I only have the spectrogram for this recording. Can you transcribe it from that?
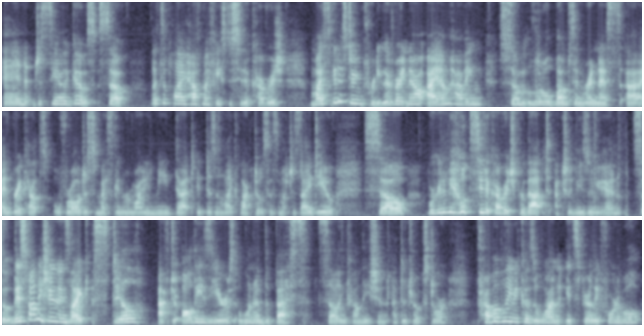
and just see how it goes. So let's apply half my face to see the coverage. My skin is doing pretty good right now. I am having some little bumps and redness uh, and breakouts overall, just my skin reminding me that it doesn't like lactose as much as I do. So we're to be able to see the coverage for that. Actually, let me zoom you in. So this foundation is like still after all these years, one of the best selling foundation at the drugstore. Probably because one, it's fairly affordable.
